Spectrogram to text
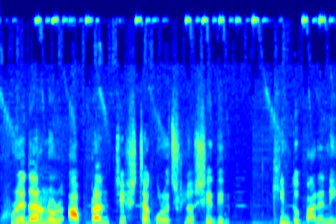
ঘুরে দাঁড়ানোর আপ্রাণ চেষ্টা করেছিল সেদিন, কিন্তু পারেনি।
